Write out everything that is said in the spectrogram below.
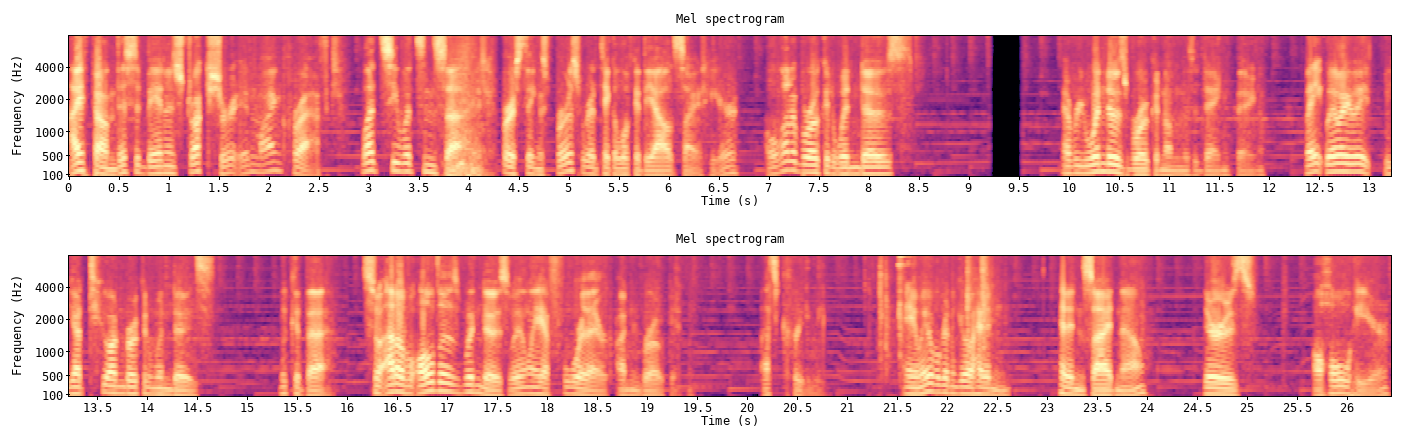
I found this abandoned structure in Minecraft. Let's see what's inside. First things first, we're gonna take a look at the outside here. A lot of broken windows. Every window's broken on this dang thing. Wait, wait, wait, wait. We got two unbroken windows. Look at that. So out of all those windows, we only have four that are unbroken. That's crazy. Anyway, we're gonna go ahead and head inside now. There's a hole here.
